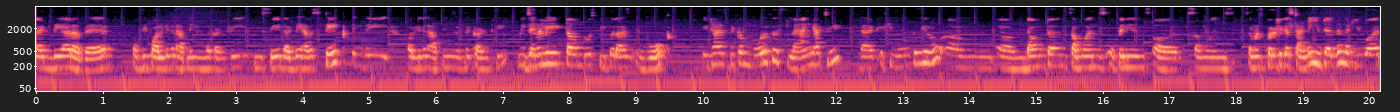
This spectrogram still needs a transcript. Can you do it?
that they are aware of the political happenings in the country who say that they have a stake in the political happenings of the country we generally term those people as woke it has become more of a slang actually that if you want to you know um, um, downturn someone's opinions or someone's someone's political standing you tell them that you are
